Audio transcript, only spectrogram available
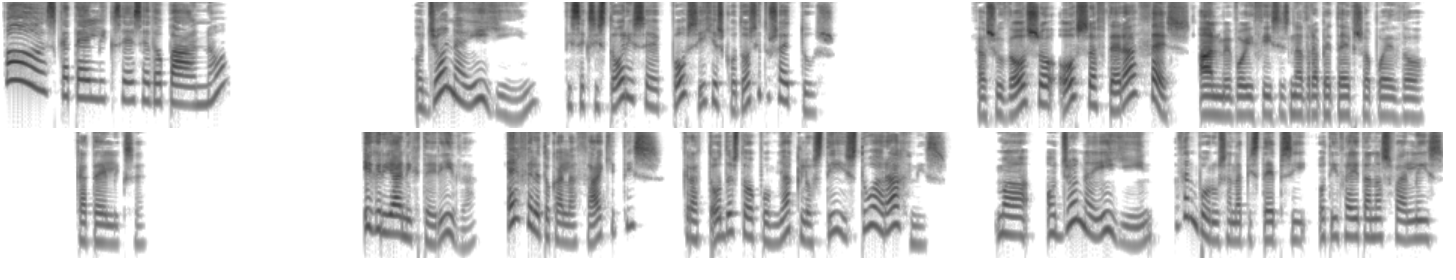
«Πώς κατέληξες εδώ πάνω» Ο Τζόνα Ήγιην της εξιστόρισε πώς είχε σκοτώσει τους αετούς. «Θα σου δώσω όσα φτερά θες, αν με βοηθήσεις να δραπετεύσω από εδώ», κατέληξε. Η γριά νυχτερίδα έφερε το καλαθάκι της, κρατώντας το από μια κλωστή ιστού αράχνης. Μα ο Τζόνα Ήγιην δεν μπορούσε να πιστέψει ότι θα ήταν ασφαλής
